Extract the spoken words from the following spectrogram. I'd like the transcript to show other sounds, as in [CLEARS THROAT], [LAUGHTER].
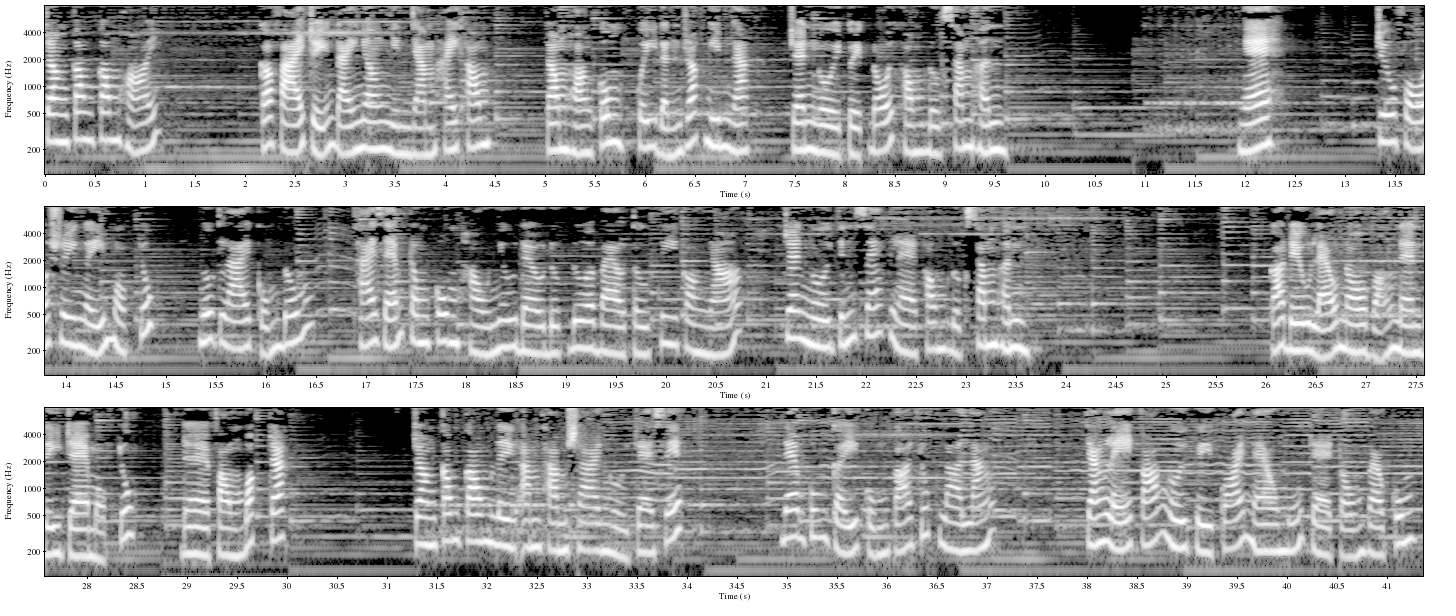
Trần Công Công hỏi, có phải triển đại nhân nhìn nhầm hay không? Trong hoàng cung quy định rất nghiêm ngặt, trên người tuyệt đối không được xăm hình. Nghe, triều phổ suy nghĩ một chút, ngược lại cũng đúng. Thái giám trong cung hầu như đều được đưa vào từ khi còn nhỏ, trên người chính xác là không được xăm hình. Có điều lão nô vẫn nên đi tre một chút, đề phòng bất trắc. Trần Công Công liền âm thầm sai người tre xét. Nam Cung Kỵ cũng có chút lo lắng. Chẳng lẽ có người kỳ quái nào muốn trè trộn vào cung?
